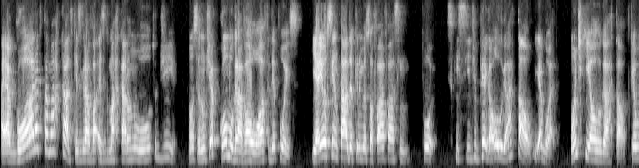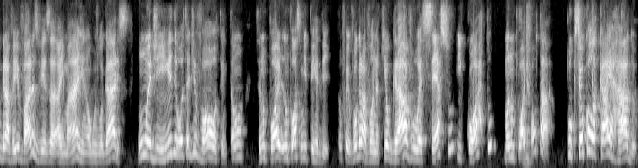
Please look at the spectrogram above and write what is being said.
Aí agora que tá marcado, que eles, grava... eles marcaram no outro dia. Então, assim, eu não tinha como gravar o off depois. E aí eu sentado aqui no meu sofá, eu falo assim, pô, esqueci de pegar o lugar tal. E agora? Onde que é o lugar tal? Porque eu gravei várias vezes a, a imagem em alguns lugares, um é de ida e o outro é de volta. Então, você não pode, não posso me perder. Então, foi, vou gravando aqui, eu gravo o excesso e corto, mas não pode faltar. Porque se eu colocar errado,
